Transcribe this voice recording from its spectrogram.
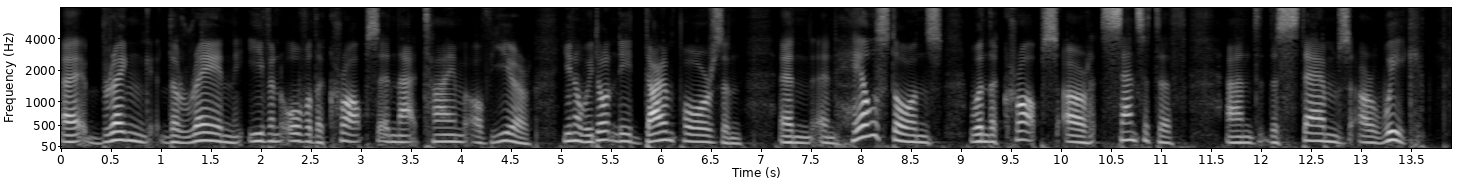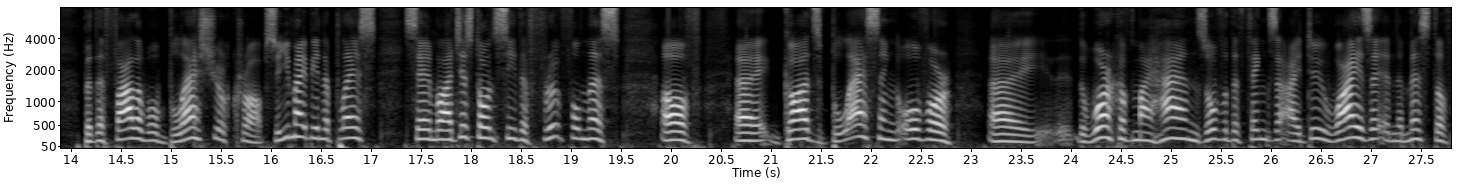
uh, bring the rain even over the crops in that time of year. You know, we don't need downpours and, and, and hailstones when the crops are sensitive and the stems are weak. But the Father will bless your crops. So you might be in a place saying, Well, I just don't see the fruitfulness of uh, God's blessing over uh, the work of my hands, over the things that I do? Why is it in the midst of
